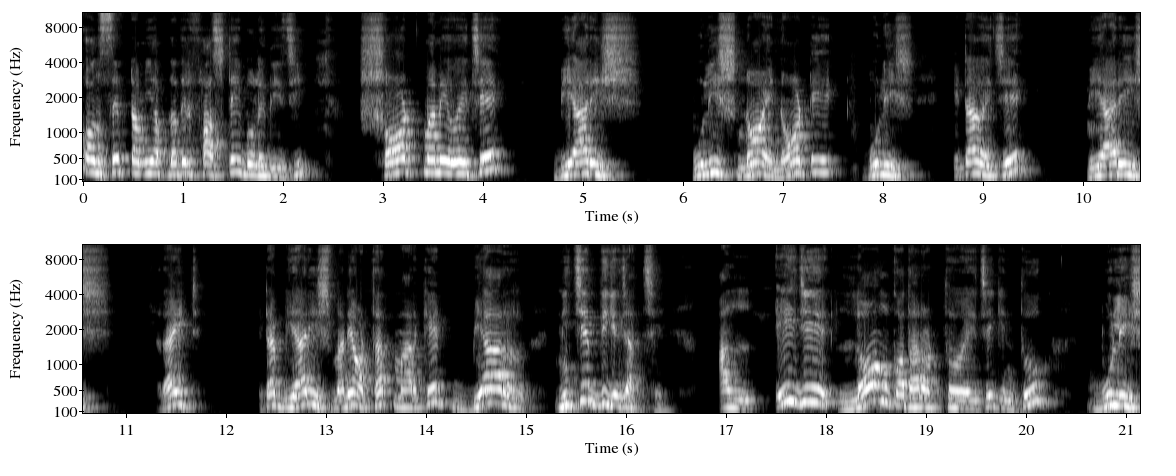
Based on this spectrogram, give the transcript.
কনসেপ্ট আমি আপনাদের ফার্স্টেই বলে দিয়েছি। শর্ট মানে হয়েছে বিয়ারিশ বুলিশ নয় নট এ বুলিশ এটা হয়েছে বিয়ারিশ রাইট এটা বিয়ারিশ মানে অর্থাৎ মার্কেট বিয়ার নিচের দিকে যাচ্ছে। আর এই যে লং কথার অর্থ হয়েছে কিন্তু বুলিশ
